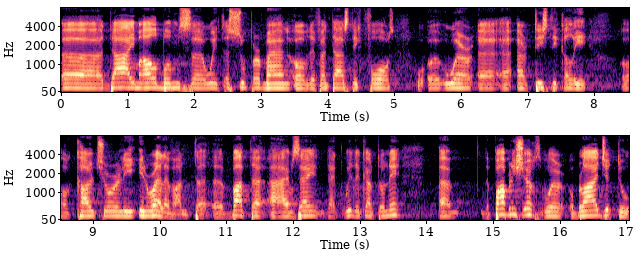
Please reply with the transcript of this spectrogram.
uh dime albums uh, with the Superman of the Fantastic Four uh, were artistically or culturally irrelevant. but I am saying that with the cartonné, um, the publishers were obliged to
